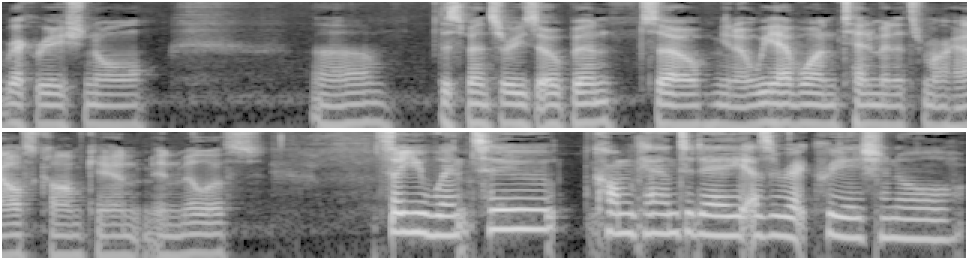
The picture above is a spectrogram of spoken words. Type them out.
recreational um, dispensaries open. So, you know, we have one 10 minutes from our house, Comcann in Millis. So you went to Comcann today as a recreational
